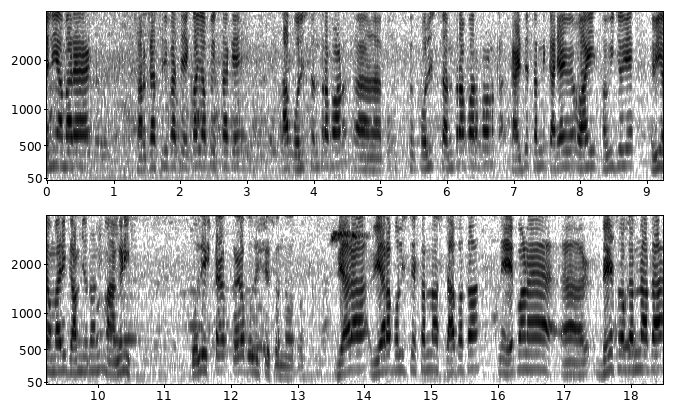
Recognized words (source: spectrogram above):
એની અમારે સરકારશ્રી પાસે એક જ અપેક્ષા કે આ પોલીસ તંત્ર પણ પોલીસ તંત્ર પર પણ કાયદેસરની કાર્યવાહી થવી જોઈએ એવી અમારી ગામજનોની માંગણી છે. પોલીસ સ્ટાફ કયા પોલીસ સ્ટેશનનો હતો? વ્યારા વ્યારા પોલીસ સ્ટેશનનો સ્ટાફ હતો ને એ પણ ડ્રેસ વગરના હતા.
